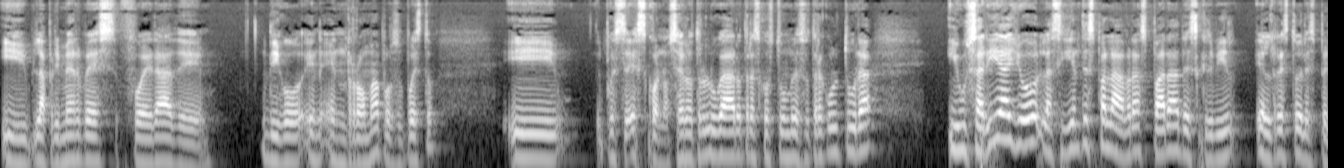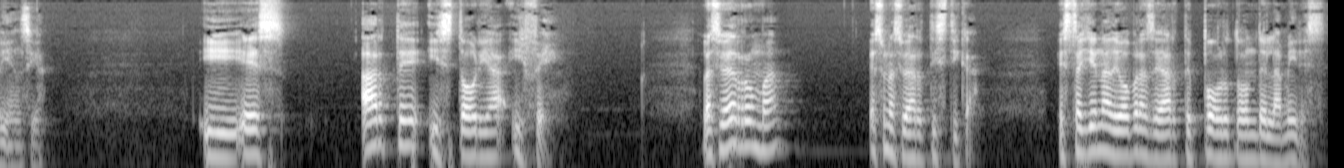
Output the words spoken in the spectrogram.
y la primera vez fuera de, digo, en, en Roma, por supuesto, y pues es conocer otro lugar, otras costumbres, otra cultura, y usaría yo las siguientes palabras para describir el resto de la experiencia. Y es arte, historia y fe. La ciudad de Roma es una ciudad artística. Está llena de obras de arte por donde la mires.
